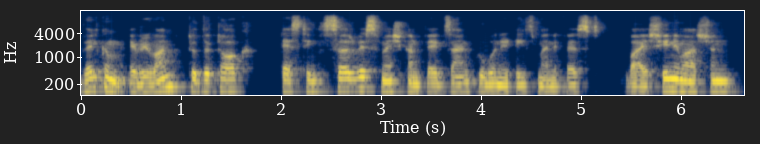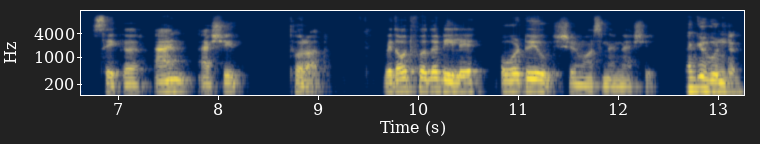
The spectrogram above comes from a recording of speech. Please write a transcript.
Welcome everyone to the talk Testing Service Mesh Configs and Kubernetes Manifest by Srinivasan Sekar and Ashay Thorat. Without further delay, over to you, Srinivasan and Ashay. Thank you, Gunjan,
